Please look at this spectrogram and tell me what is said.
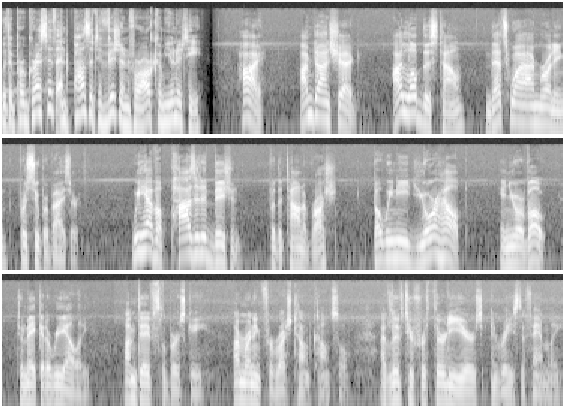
with a progressive and positive vision for our community. Hi, I'm Don Scheg. I love this town, and that's why I'm running for supervisor. We have a positive vision for the town of Rush, but we need your help and your vote to make it a reality. I'm Dave Sluberski. I'm running for Rush Town Council. I've lived here for 30 years and raised a family.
